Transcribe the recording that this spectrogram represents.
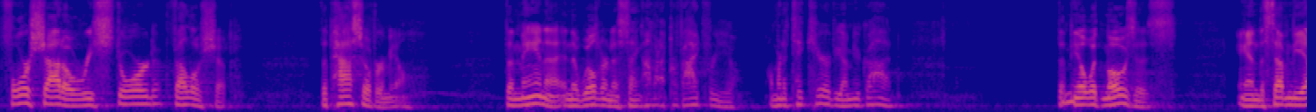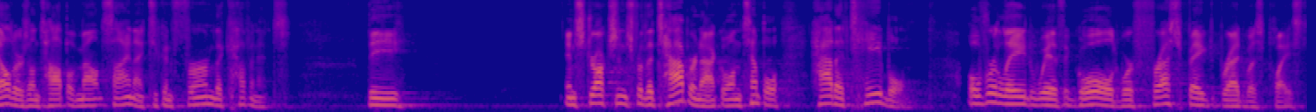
foreshadow restored fellowship. The Passover meal, the manna in the wilderness saying, I'm going to provide for you, I'm going to take care of you, I'm your God. The meal with Moses and the 70 elders on top of Mount Sinai to confirm the covenant. The instructions for the tabernacle and temple had a table overlaid with gold where fresh baked bread was placed,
